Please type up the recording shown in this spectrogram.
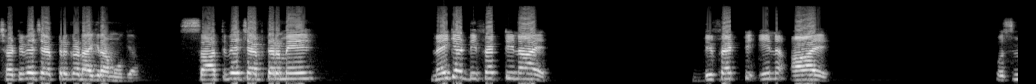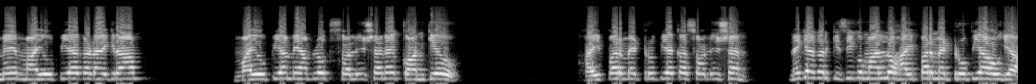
छठवें चैप्टर का डायग्राम हो गया। सातवें चैप्टर में नहीं क्या डिफेक्ट इन आय डिफेक्ट इन आय उसमें मायोपिया का डायग्राम मायोपिया में हम लोग सॉल्यूशन है कॉनकेव हाइपरमेट्रोपिया का सॉल्यूशन नहीं क्या अगर किसी को मान लो हाइपरमेट्रोपिया हो गया।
